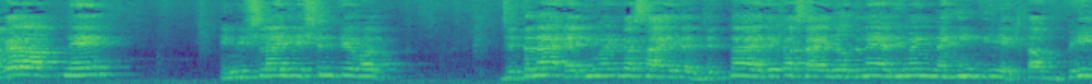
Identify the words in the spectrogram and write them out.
अगर आपने इनिशियलाइजेशन के वक्त जितना एलिमेंट का साइज है जितना एरे का साइज उतने एलिमेंट नहीं दिए तब भी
